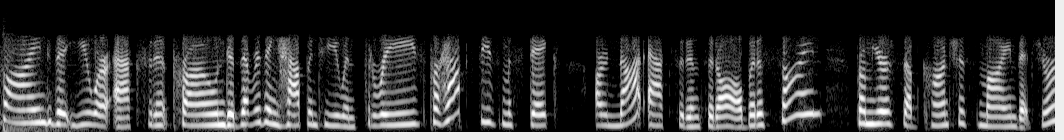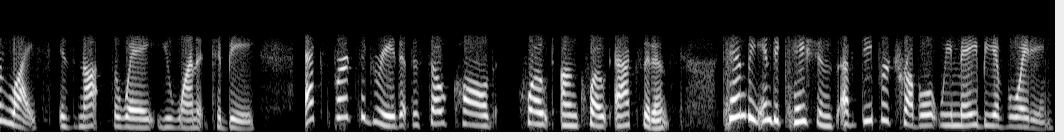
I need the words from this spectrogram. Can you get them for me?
find that you are accident prone? Does everything happen to you in threes? Perhaps these mistakes are not accidents at all, but a sign from your subconscious mind that your life is not the way you want it to be. Experts agree that the so-called quote unquote accidents can be indications of deeper trouble we may be avoiding.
